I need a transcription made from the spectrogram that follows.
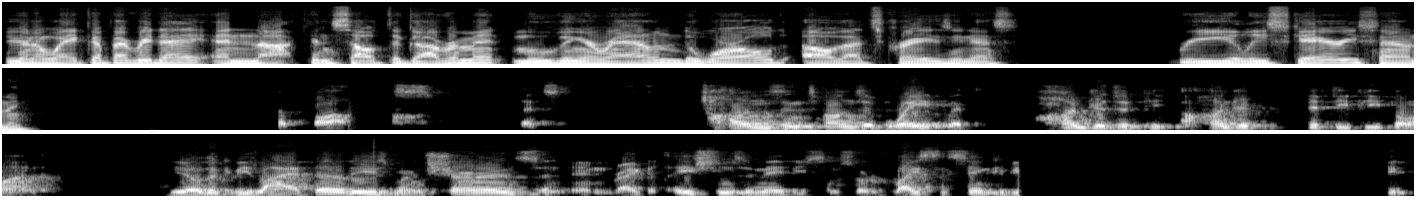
You're gonna wake up every day and not consult the government moving around the world? Oh, that's craziness. Really scary sounding. a box that's tons and tons of weight with hundreds of people, 150 people on it. You know, there could be liabilities or insurance and, and regulations and maybe some sort of licensing could be.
